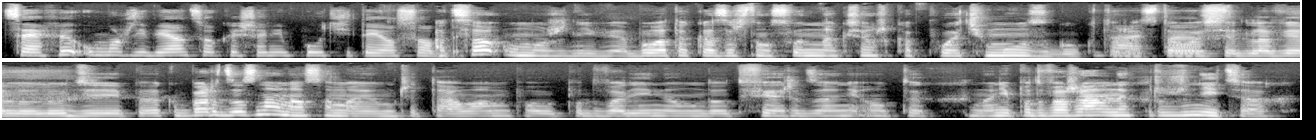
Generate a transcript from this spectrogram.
cechy umożliwiające określenie płci tej osoby. A co umożliwia? Była taka zresztą słynna książka Płeć mózgu, która Tak, stała jest- się dla wielu ludzi bardzo znana, sama ją czytałam, po, podwaliną do twierdzeń o tych no, niepodważalnych różnicach.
